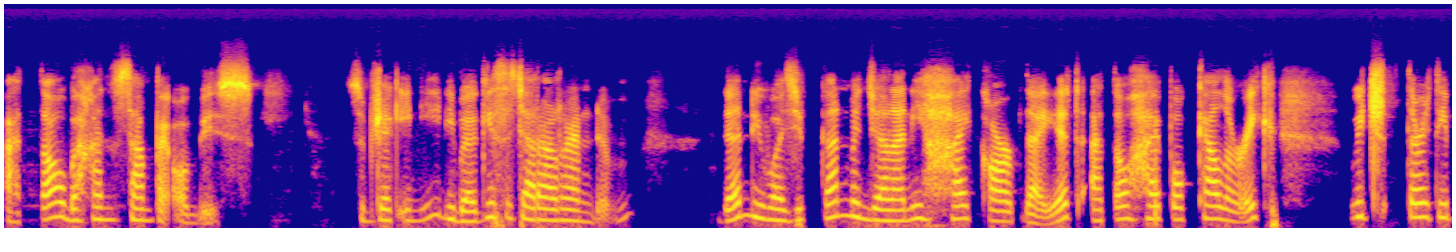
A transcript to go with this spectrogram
atau bahkan sampai obes. Subjek ini dibagi secara random dan diwajibkan menjalani high carb diet atau hypocaloric which 30%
